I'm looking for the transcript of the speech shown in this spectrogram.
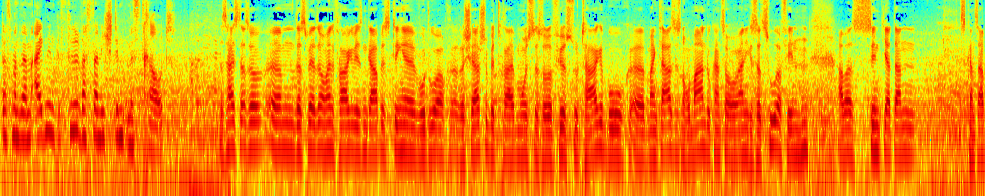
dass man seinem eigenen Gefühl, was da nicht stimmt, misstraut. Das heißt also, ähm, das wäre auch meine Frage gewesen, gab es Dinge, wo du auch Recherche betreiben musstest oder führst du Tagebuch? Äh, mein klar, es ist ein Roman, du kannst auch einiges dazu erfinden, aber es sind ja dann ist ganz ab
